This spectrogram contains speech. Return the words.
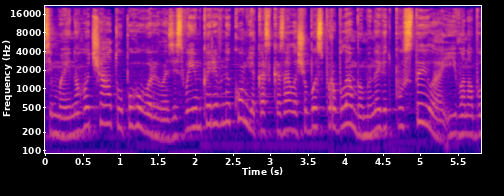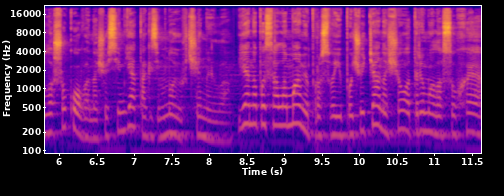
сімейного чату, поговорила зі своїм керівником, яка сказала, що без проблем би мене відпустила, і вона була шокована, що сім'я так зі мною вчинила. Я написала мамі про свої почуття, на що отримала сухе.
